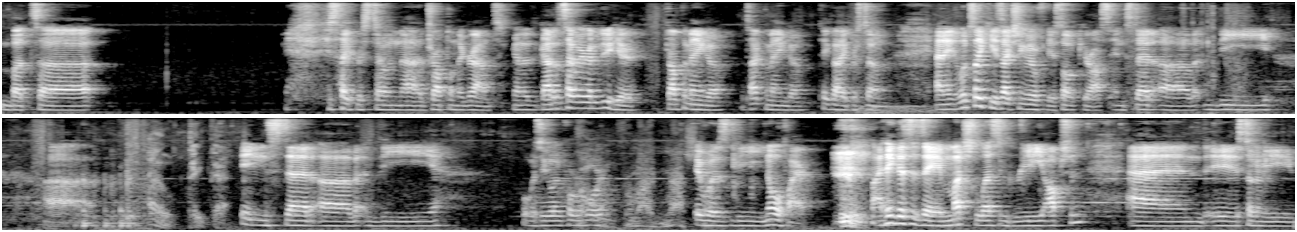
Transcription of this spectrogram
but uh, his hyperstone uh, dropped on the ground. Gonna gotta decide what we're gonna do here. Drop the mango, attack the mango, take the hyperstone, and it looks like he's actually gonna go for the assault cuirass instead of the. Uh, I'll take that instead of the what was he going for before? for. It was the nullifier. I think this is a much less greedy option and is still going to be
